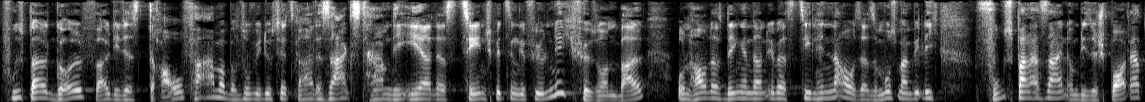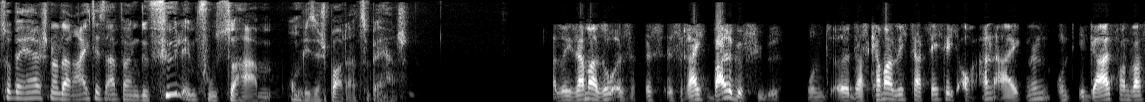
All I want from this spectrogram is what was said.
Fußball, Golf, weil die das drauf haben, aber so wie du es jetzt gerade sagst, haben die eher das Zehenspitzengefühl nicht für so einen Ball und hauen das Ding dann übers Ziel hinaus. Also muss man wirklich Fußballer sein, um diese Sportart zu beherrschen oder reicht es einfach ein Gefühl im Fuß zu haben, um diese Sportart zu beherrschen? Also ich sag mal so, es, es, es reicht Ballgefühl. Und äh, das kann man sich tatsächlich auch aneignen und egal von was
